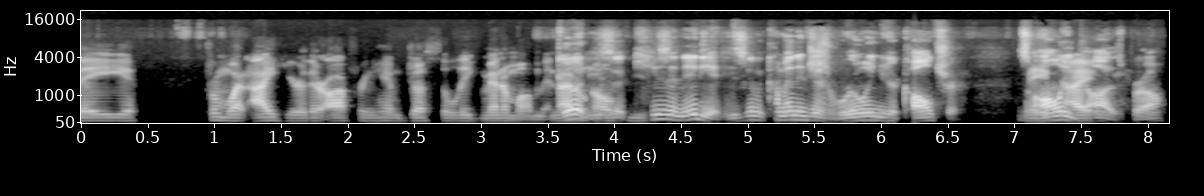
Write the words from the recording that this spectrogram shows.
they from what I hear, they're offering him just the league minimum. And Good. I don't know. He's, a, he's... he's an idiot. He's going to come in and just ruin your culture. That's all he I, does, bro.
